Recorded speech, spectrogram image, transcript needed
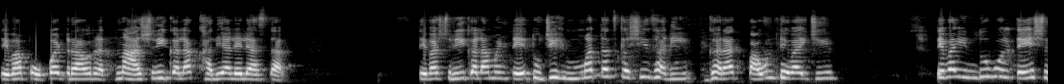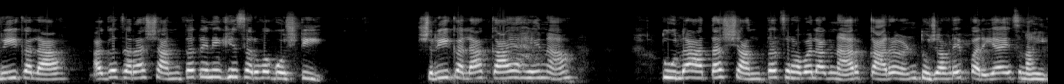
तेव्हा पोपटराव रत्ना श्रीकला खाली आलेले असतात. तेव्हा श्रीकला म्हणते तुझी हिंमतच कशी झाली? घरात पाऊल ठेवायची? तेव्हा इंदू बोलते श्रीकला अगं जरा शांततेने घे सर्व गोष्टी. श्रीकला काय आहे ना? तुला आता शांतच राहावं लागणार कारण तुझ्याकडे पर्यायच नाही.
